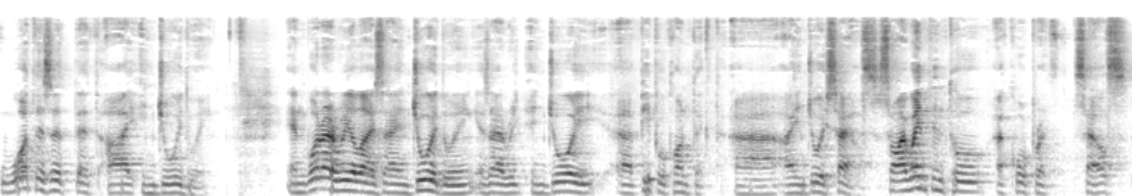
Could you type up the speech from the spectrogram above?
what is it that I enjoy doing? And what I realized I enjoy doing is I enjoy uh, people contact. Uh, I enjoy sales. So I went into a corporate sales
